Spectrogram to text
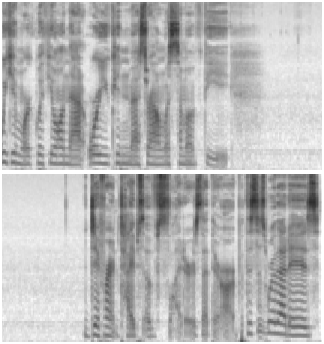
we can work with you on that or you can mess around with some of the different types of sliders that there are. But this is where that is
